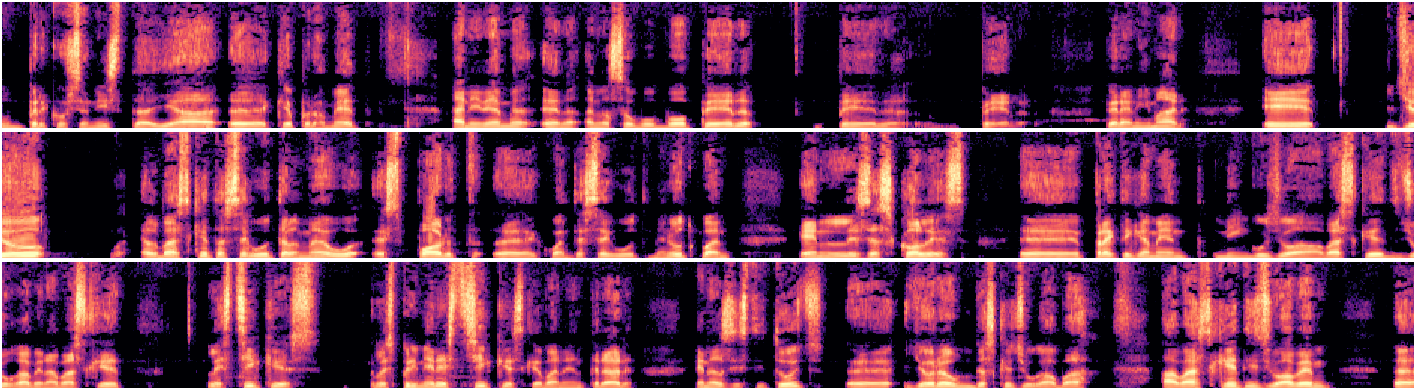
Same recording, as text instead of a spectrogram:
un percussionista ja eh, que promet, anirem en, en el seu bombo per, per, per, per animar. Eh, jo el bàsquet ha sigut el meu esport eh, quan he sigut menut, quan en les escoles eh, pràcticament ningú jugava a bàsquet, jugaven a bàsquet les xiques, les primeres xiques que van entrar en els instituts, eh, jo era un dels que jugava a bàsquet i jugàvem eh,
